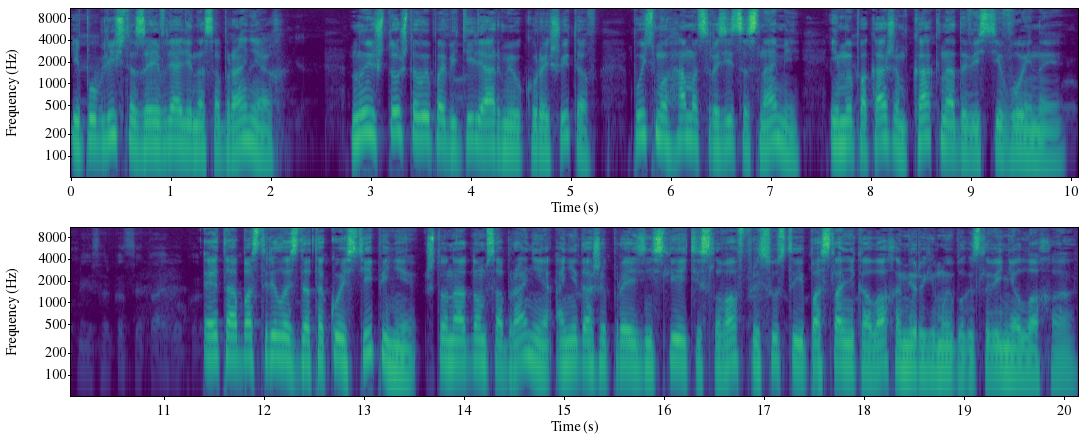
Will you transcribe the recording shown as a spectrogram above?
и публично заявляли на собраниях, «Ну и что, что вы победили армию курайшитов? Пусть Мухаммад сразится с нами, и мы покажем, как надо вести войны». Это обострилось до такой степени, что на одном собрании они даже произнесли эти слова в присутствии посланника Аллаха, мир ему и благословения Аллаха.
